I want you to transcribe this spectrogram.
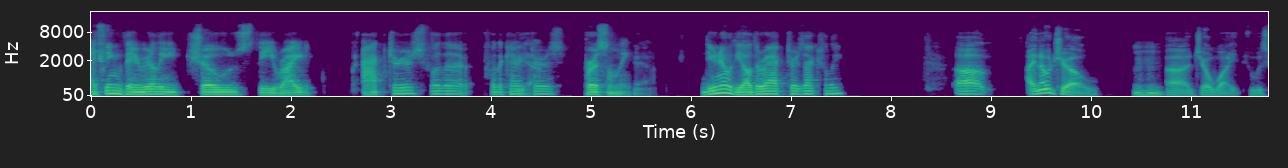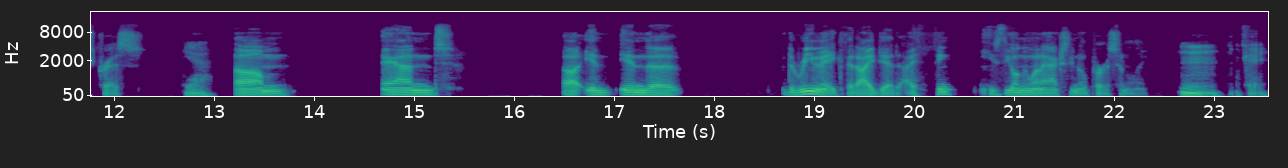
I think they really chose the right actors for the for the characters personally. Yeah. Do you know the other actors actually? Uh, I know Joe, hmm uh, Joe White, who was Chris. Yeah. um and uh in in the the remake that i did i think he's the only one i actually know personally Mm, okay.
